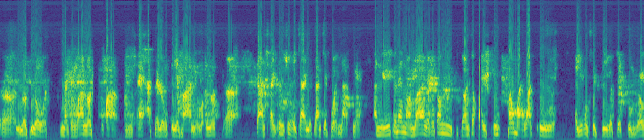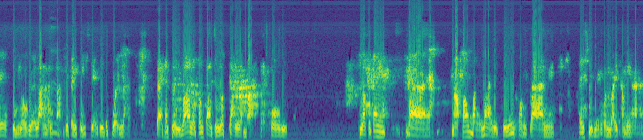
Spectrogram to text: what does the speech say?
เอ่อลดโหลด หมายถึงว่าลดความแออัดในโรงพยาบาล หรือว่าลดเอ่อการใช้เครื่องช่วยหายใจหรือการเจ็บป่วยหนักเนี่ย อันนี้ก็แน่นอนว่าเราก็ต้องย้อนกลับไปที่เป้าหมายหลักคือ อายุ 60 ปีกับ 7 กลุ่มโรคกลุ่มโรคเรื้อรังต่างๆที่เป็นกลุ่มเสี่ยงที่จะป่วยหนักแต่ถ้าเกิดว่าเราต้องการจะลดการระบาดของโควิดเราก็ต้องมามาเป้าหมายใหม่คือเรื่องของการให้ฉีดในคนวัยทำงาน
